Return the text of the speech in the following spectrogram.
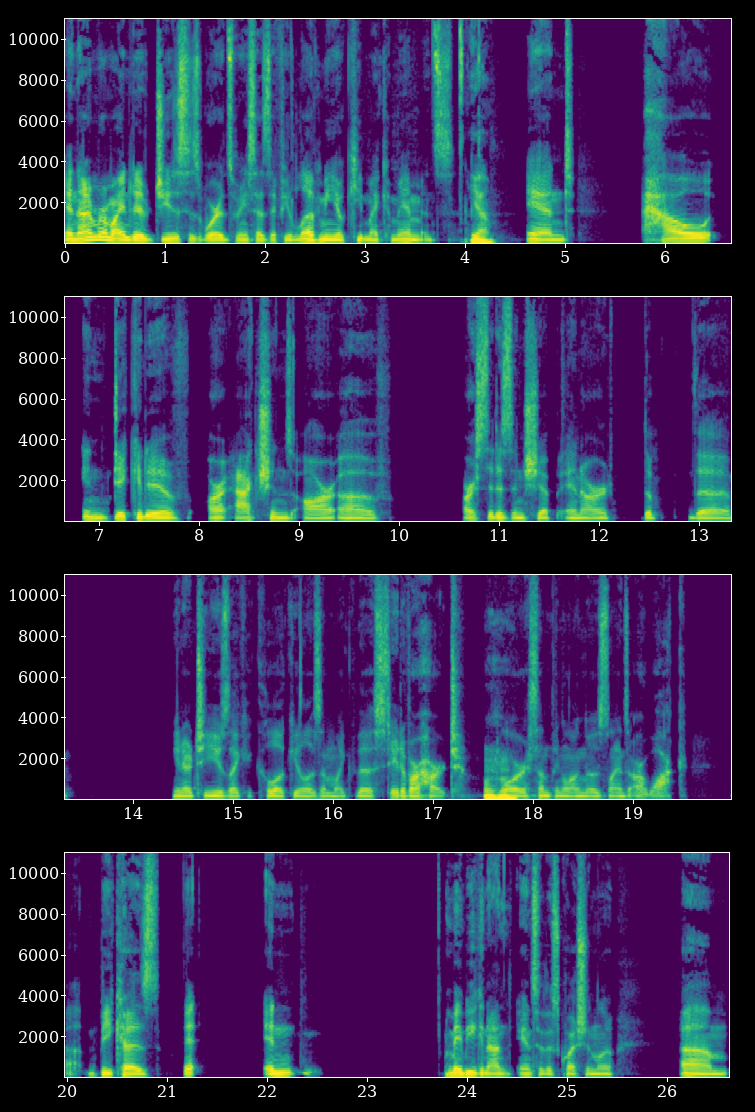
And then I'm reminded of Jesus' words when he says, If you love me, you'll keep my commandments. Yeah. And how indicative our actions are of our citizenship and our, the, the, you know, to use like a colloquialism, like the state of our heart Mhm. or something along those lines, our walk. Uh, because, it, and maybe you can an- answer this question, Lou. Um,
